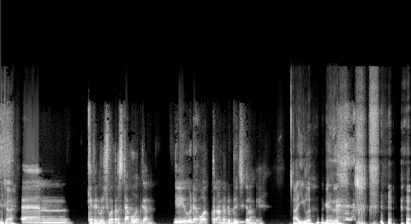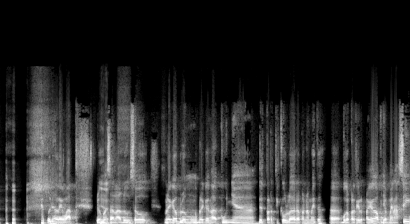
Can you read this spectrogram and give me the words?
Oke. Okay. And Kevin Bridgewater cabut kan. Jadi udah water under the bridge sekarang dia. Tai loh gitu. udah lewat, udah yeah. masa lalu. So mereka belum mereka nggak punya that particular apa namanya itu uh, bukan particular mereka nggak punya pemain asing.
